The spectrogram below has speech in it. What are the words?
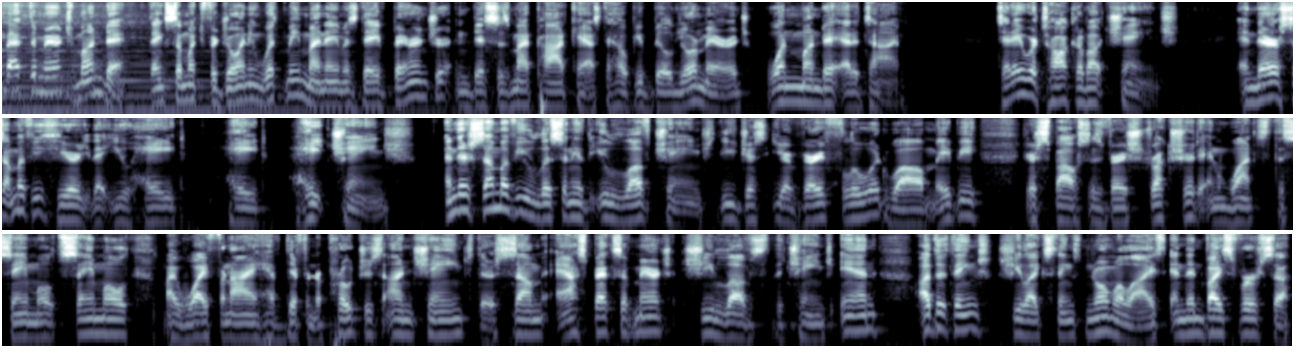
back to Marriage Monday. Thanks so much for joining with me. My name is Dave Barringer, and this is my podcast to help you build your marriage one Monday at a time. Today we're talking about change. And there are some of you here that you hate, hate, hate change. And there's some of you listening that you love change. You just you're very fluid. While maybe your spouse is very structured and wants the same old, same old. My wife and I have different approaches on change. There's some aspects of marriage she loves the change in. Other things she likes things normalized, and then vice versa.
